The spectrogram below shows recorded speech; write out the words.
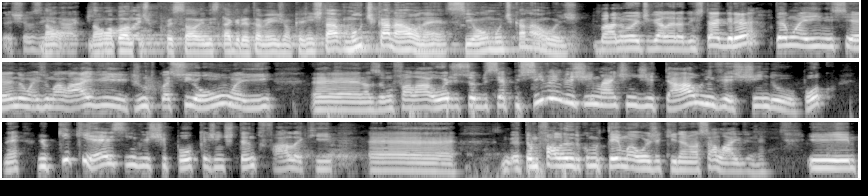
Deixa eu zerar dá, aqui. Dá uma boa noite pro pessoal aí no Instagram também, João, que a gente tá multicanal, né? Sion multicanal hoje. Boa noite, galera do Instagram. Estamos aí iniciando mais uma live junto com a Sion aí. É, nós vamos falar hoje sobre se é possível investir em marketing digital investindo pouco né? E o que, que é esse investir pouco que a gente tanto fala aqui? É... Estamos falando como tema hoje aqui na nossa live, né? E,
